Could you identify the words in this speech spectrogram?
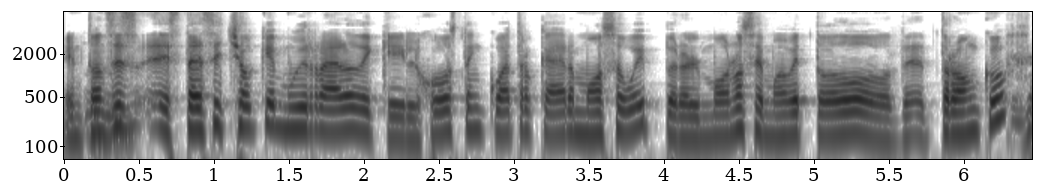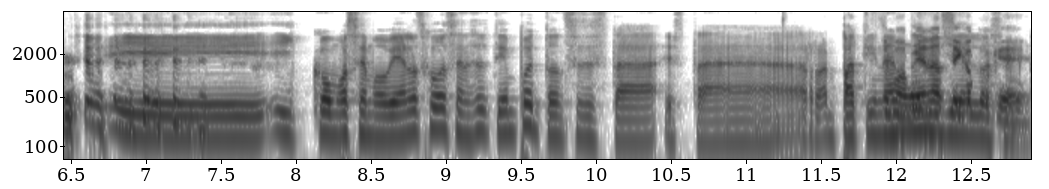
Entonces está ese choque muy raro de que el juego está en 4K hermoso, güey, pero el mono se mueve todo de tronco y, y como se movían los juegos en ese tiempo, entonces está, está patinando movían en así como que-.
